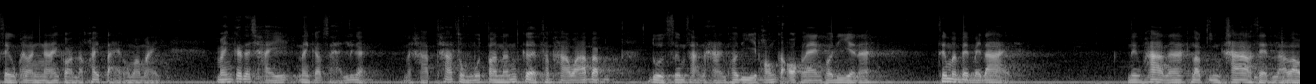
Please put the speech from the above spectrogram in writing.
เซลล์พลังงานก่อนแล้วค่อยแตกออกมาใหม่ มันก็จะใช้ในกระแสเลือดนะครับ ถ้าสมมุติตอนนั้นเกิดสภาวะแบบดูดซึมสารอาหารพอดี พร้อมกับออกแรงพอดีนะ ซึ่งมันเป็นไปได้ นึกภาพนะ เรากินข้าวเสร็จแล้วเรา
